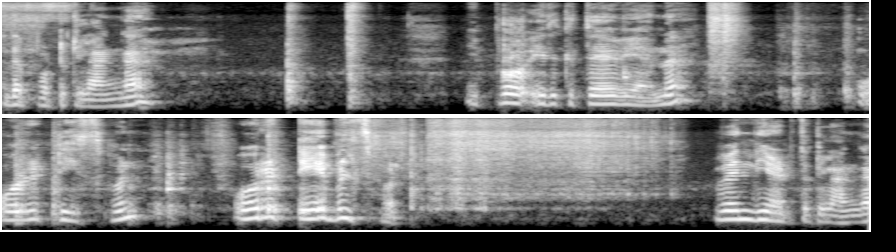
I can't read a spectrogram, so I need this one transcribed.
அதை போட்டுக்கலாங்க. இப்போது இதுக்கு தேவையான ஒரு டீஸ்பூன் ஒரு டேபிள் ஸ்பூன் வெந்தயம் எடுத்துக்கலாங்க.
